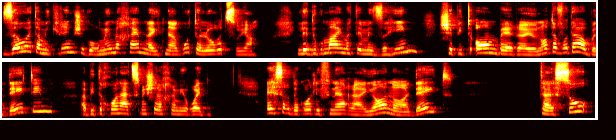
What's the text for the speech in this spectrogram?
זהו את המקרים שגורמים לכם להתנהגות הלא רצויה. לדוגמה אם אתם מזהים שפתאום בראיונות עבודה או בדייטים הביטחון העצמי שלכם יורד. עשר דקות לפני הראיון או הדייט תעשו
